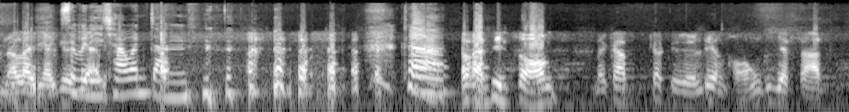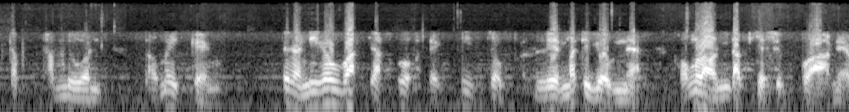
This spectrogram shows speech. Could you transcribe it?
นอะไรอย่างเงี้ยเยสอะวัสดีแยะเช้าวันจันทร์ค่ะแล้วอันที่สองนะครับ ก็คือเรื่องของวิทยาศาสตร์กับคำนวณเราไม่เก่งซึ่งอันนี้ก็วัดจากพวก เด็กที่จบเรียนมัธยมเนี่ยของเราอันดับเจ็ดสิบกว่าเนี่ย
